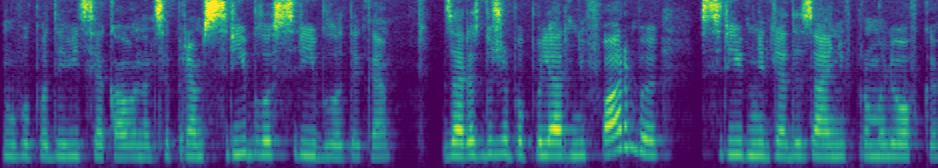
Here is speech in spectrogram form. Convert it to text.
Ну, ви подивіться, яка вона. Це прям срібло-срібло таке. Зараз дуже популярні фарби срібні для дизайнів промальовки.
